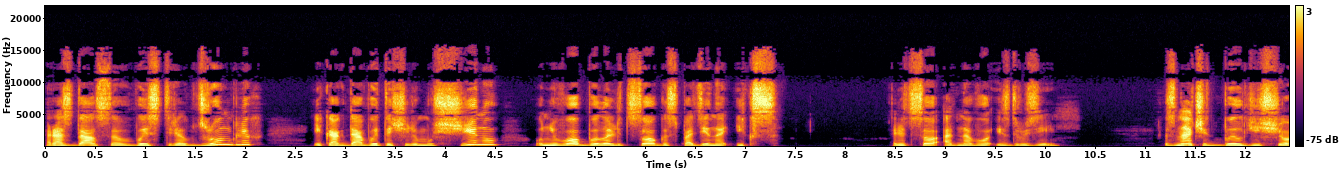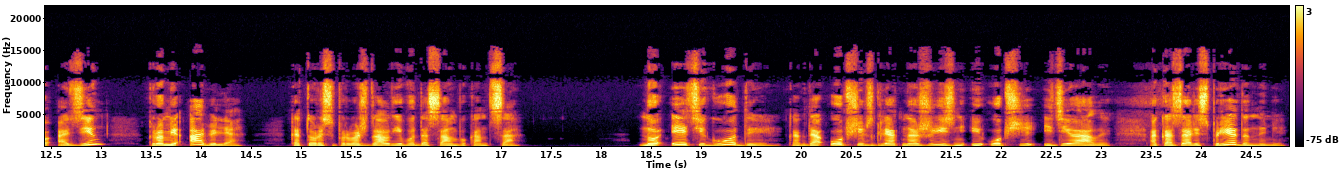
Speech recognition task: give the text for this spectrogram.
раздался выстрел в джунглях, и когда вытащили мужчину, у него было лицо господина Икс. Лицо одного из друзей. Значит, был еще один, кроме Авеля, который сопровождал его до самого конца. Но эти годы, когда общий взгляд на жизнь и общие идеалы оказались преданными,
